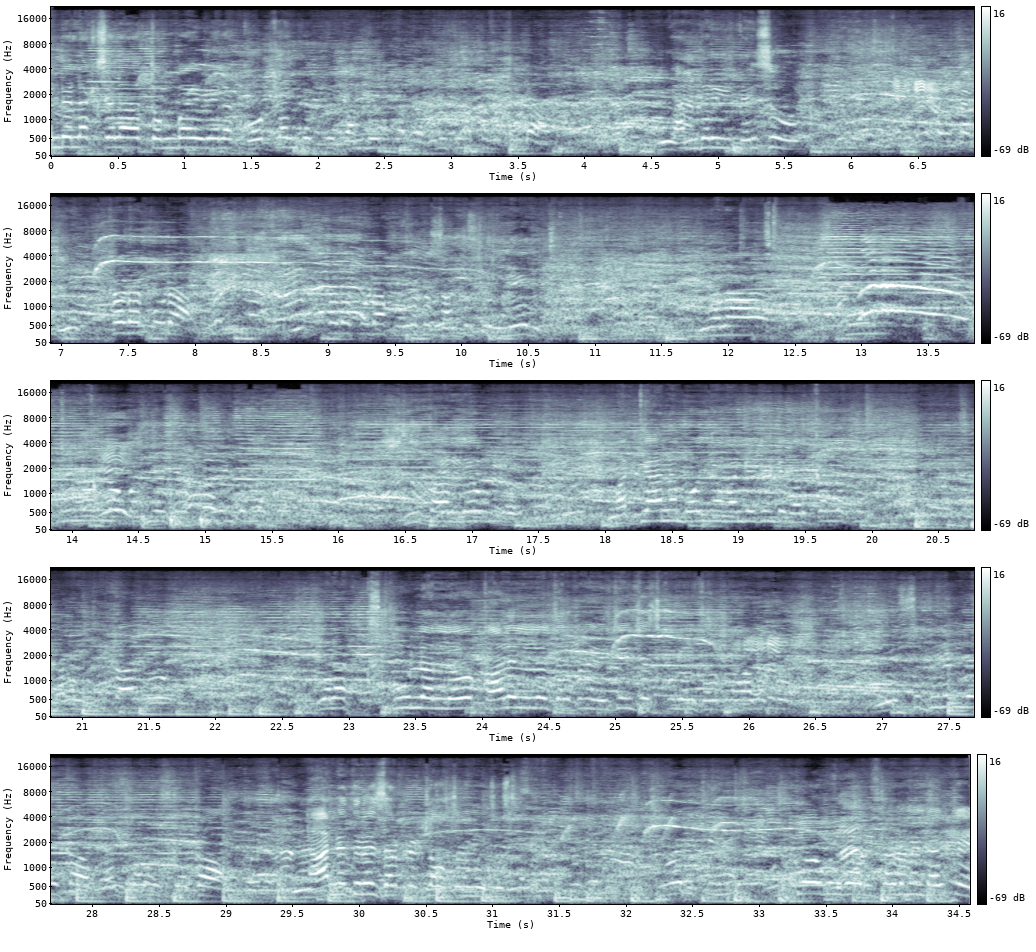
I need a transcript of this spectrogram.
రెండు లక్షల తొంభై వేల కోట్లని చెప్పి కూడా మీ అందరికీ తెలుసు. ఎక్కడ కూడా ఎక్కడ కూడా ప్రజలకు సంతృప్తి లేదు. ఇవాళ జీతాలు లేవు. మధ్యాహ్నం భోజనం అందేటువంటి వర్కర్లకు వాళ్ళకి జీతాలు లేవు. ఇలా స్కూళ్ళల్లో కాలేజీల్లో చదువుకున్న రెసిడెన్షియల్ స్కూళ్ళలో చదువుకున్న వాళ్ళకు మెస్ బిల్లు లేక హెల్త్ లేక నాణ్యత లేని సరుకులు ఎట్లా వస్తున్నాయో చూస్తున్నాం. చివరికి ఉద్యోగులుగా రిటైర్మెంట్ అయితే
